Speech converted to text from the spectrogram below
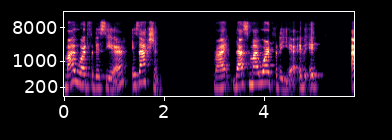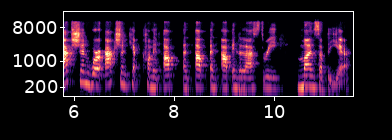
my word for this year is action. Right? That's my word for the year. It, it action where action kept coming up and up and up in the mm-hmm. last 3 months of the year.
